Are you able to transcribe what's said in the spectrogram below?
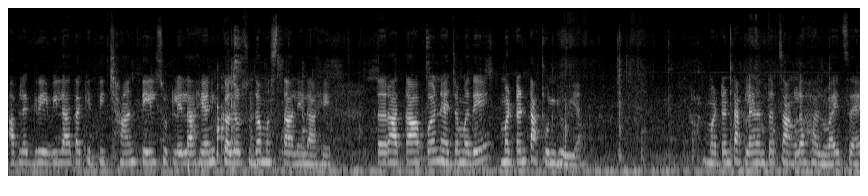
आपल्या ग्रेव्हीला आता किती छान तेल सुटलेलं आहे आणि कलरसुद्धा मस्त आलेला आहे. तर आता आपण ह्याच्यामध्ये मटण टाकून घेऊया. मटण टाकल्यानंतर चांगलं हलवायचं आहे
